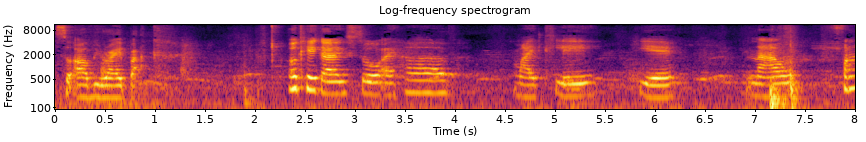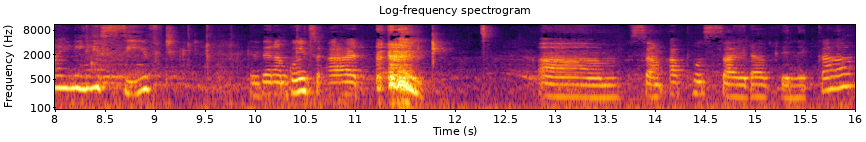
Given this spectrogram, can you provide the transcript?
So I'll be right back. Okay guys so I have my clay here now finely sieved. And then I'm going to add um, some apple cider vinegar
